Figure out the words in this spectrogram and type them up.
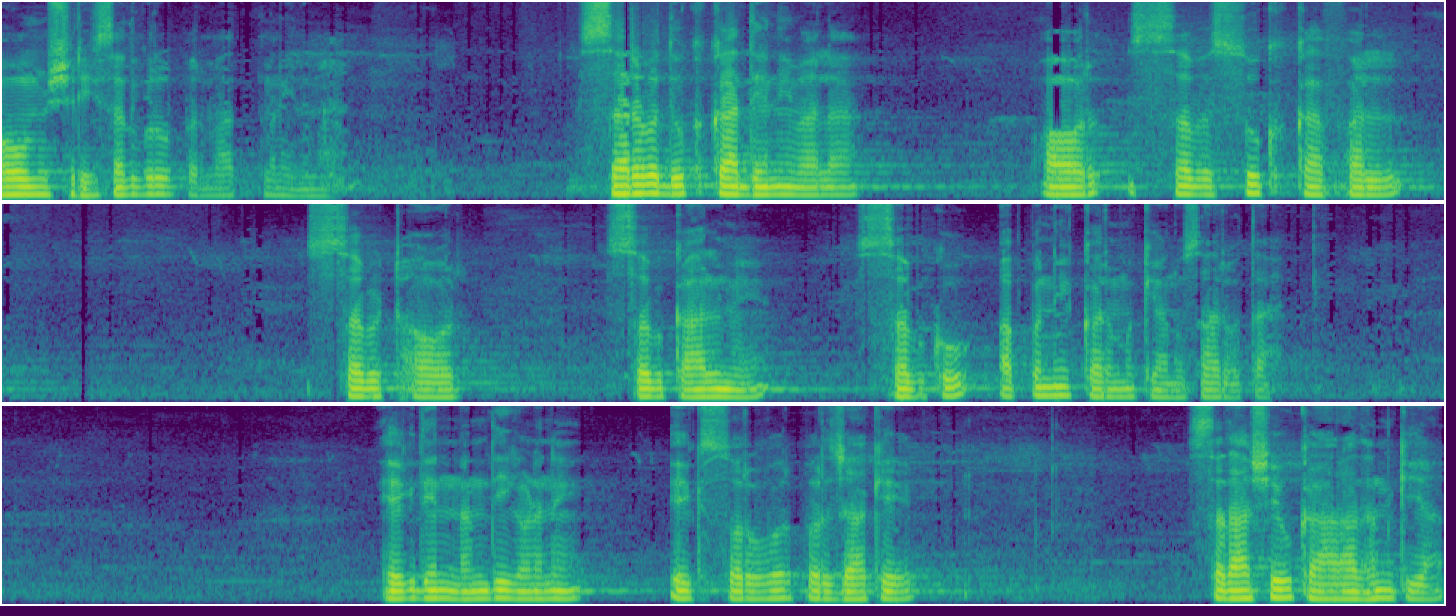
ओम श्री सदगुरु परमात्मा नमः। सर्व दुख का देने वाला और सब सुख का फल, सब ठौर, सब काल में सबको अपने कर्म के अनुसार होता है। एक दिन नंदीगण ने एक सरोवर पर जाके सदाशिव का आराधन किया।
